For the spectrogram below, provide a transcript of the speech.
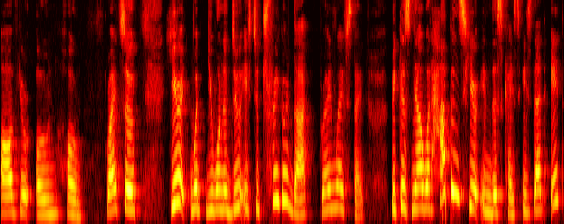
of your own home, right? So, here, what you want to do is to trigger that brainwave state. Because now, what happens here in this case is that it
